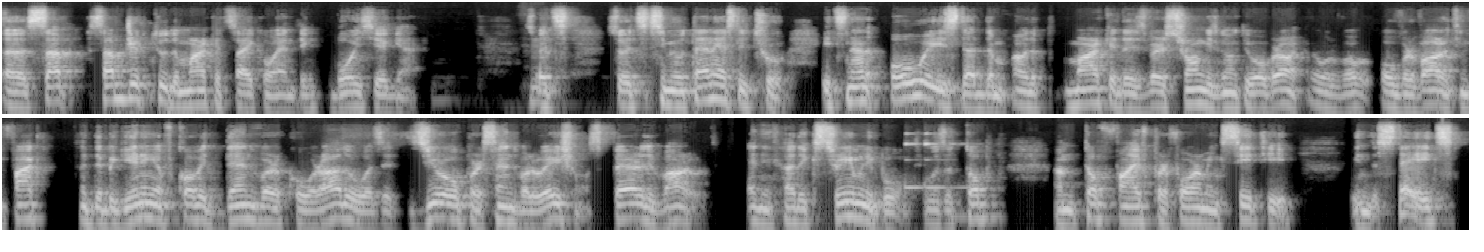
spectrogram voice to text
uh, sub, subject to the market cycle ending, Boise again. So hmm. it's so it's simultaneously true. It's not always that the, uh, the market that is very strong is going to over, over overvalue. In fact, at the beginning of COVID, Denver, Colorado was at zero percent valuation, was fairly valued, and it had extremely boomed. It was a top um, top five performing city in the states,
